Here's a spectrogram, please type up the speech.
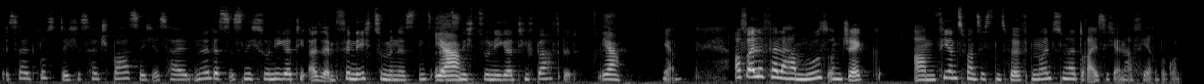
ist halt lustig, ist halt spaßig, ist halt, ne, das ist nicht so negativ, also empfinde ich zumindest Ja. als nicht so negativ behaftet. Ja, Ja. Auf alle Fälle haben Ruth und Jack am 24.12.1930 eine Affäre begonnen.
